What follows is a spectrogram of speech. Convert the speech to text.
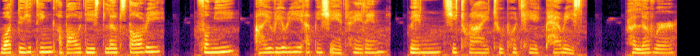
What do you think about this love story? For me, I really appreciate Helen when she tried to protect Paris, her lover,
